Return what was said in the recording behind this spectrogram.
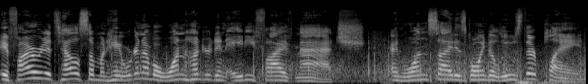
if I were to tell someone, hey, we're going to have a 185 match, and one side is going to lose their plane,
